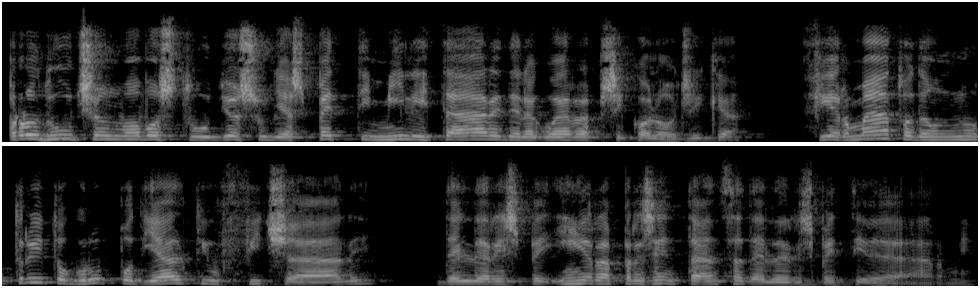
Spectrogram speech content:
produce un nuovo studio sugli aspetti militari della guerra psicologica, firmato da un nutrito gruppo di alti ufficiali in rappresentanza delle rispettive armi.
